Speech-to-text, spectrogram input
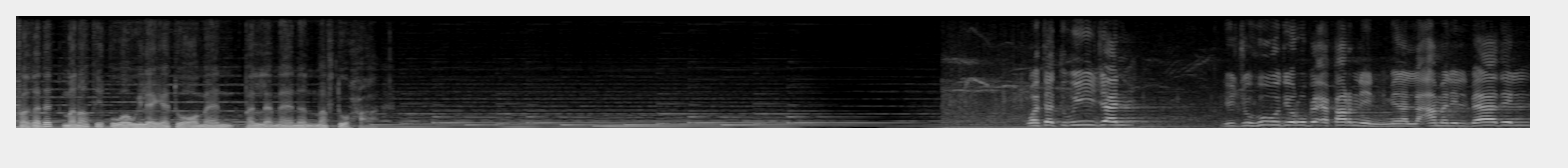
فغدت مناطق وولايات عمان برلمانا مفتوحة. وتتويجا لجهود ربع قرن من العمل الباذل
